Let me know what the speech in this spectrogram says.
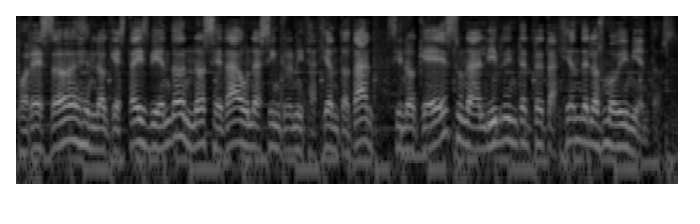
Por eso, en lo que estáis viendo no se da una sincronización total, sino que es una libre interpretación de los movimientos.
